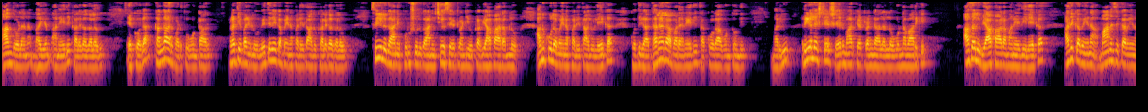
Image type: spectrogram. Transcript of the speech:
ఆందోళన భయం అనేది కలగగలదు. ఎక్కువగా కంగారు పడుతూ ఉంటారు. ప్రతి పనిలో వ్యతిరేకమైన ఫలితాలు కలగగలవు. స్త్రీలు కానీ పురుషులు కానీ చేసేటువంటి యొక్క వ్యాపారంలో అనుకూలమైన ఫలితాలు లేక కొద్దిగా ధన రాబడి అనేది తక్కువగా ఉంటుంది. మరియు రియల్ ఎస్టేట్ షేర్ మార్కెట్ రంగాలలో ఉన్నవారికి అసలు వ్యాపారం అనేది లేక అధికమైన మానసికమైన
